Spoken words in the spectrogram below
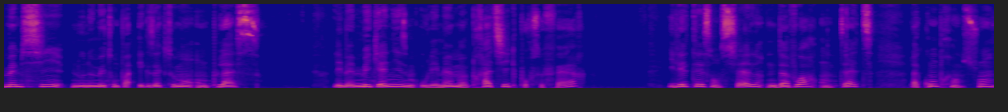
même si nous ne mettons pas exactement en place les mêmes mécanismes ou les mêmes pratiques pour ce faire, il est essentiel d'avoir en tête la compréhension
